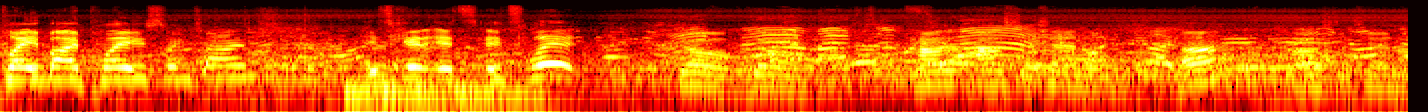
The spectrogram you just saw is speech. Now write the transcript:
play by play sometimes. It's get it's it's lit. Go, go. How, how's the channel? Huh? How's the channel?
